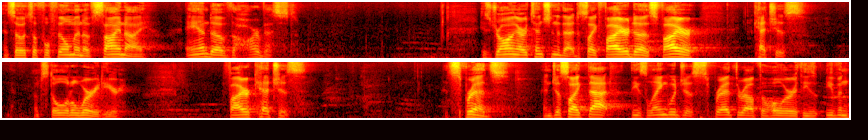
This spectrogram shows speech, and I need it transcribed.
And so it's a fulfillment of Sinai and of the harvest. He's drawing our attention to that, just like fire does. Fire catches. I'm still a little worried here. Fire catches, it spreads. And just like that, these languages spread throughout the whole earth, even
